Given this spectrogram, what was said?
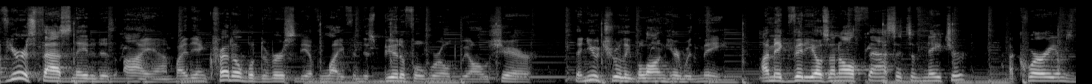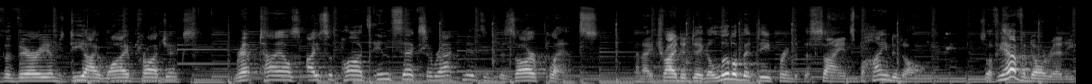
If you're as fascinated as I am by the incredible diversity of life in this beautiful world we all share, then you truly belong here with me. I make videos on all facets of nature aquariums, vivariums, DIY projects, reptiles, isopods, insects, arachnids, and bizarre plants. And I try to dig a little bit deeper into the science behind it all. So if you haven't already,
